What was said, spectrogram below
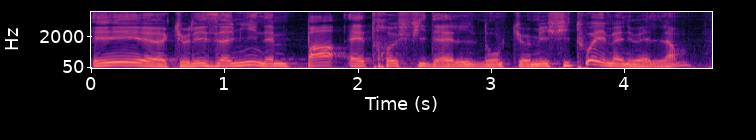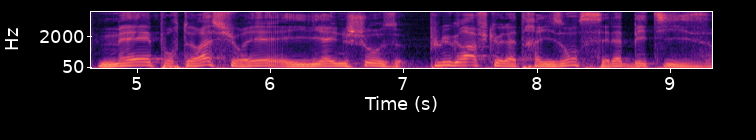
et euh, que les amis n'aiment pas être fidèles. Donc euh, méfie-toi Emmanuel. hein. Mais pour te rassurer, il y a une chose plus grave que la trahison, c'est la bêtise.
